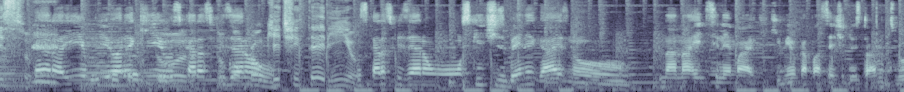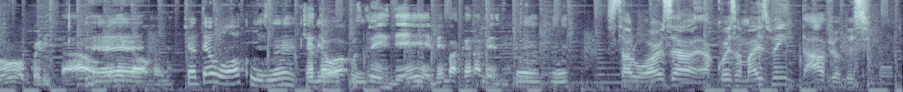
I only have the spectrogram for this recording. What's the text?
Isso. Cara, e o pior é que os caras fizeram. comprou um kit inteirinho. Os caras fizeram uns kits bem legais no, na, na rede Cinemark, que vinha o capacete do Stormtrooper e tal. É. Bem legal, velho. Tinha até o óculos, né? Tinha até o óculos 3D, bem bacana mesmo. Aham. Star Wars é a coisa mais vendável desse mundo.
